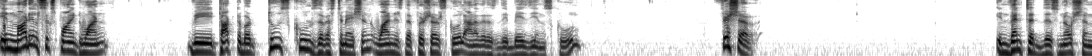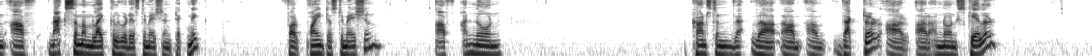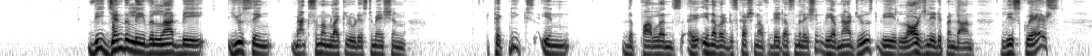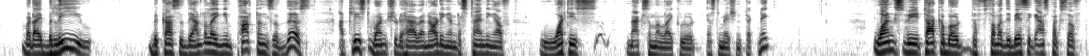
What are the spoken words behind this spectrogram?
In module 6.1 we talked about two schools of estimation one is the Fisher school another is the Bayesian school. Fisher invented this notion of maximum likelihood estimation technique for point estimation of unknown constant um, um, vector or, or unknown scalar. We generally will not be using maximum likelihood estimation techniques in the parlance uh, in our discussion of data assimilation we have not used we largely depend on least squares but I believe because of the underlying importance of this at least one should have an nodding understanding of what is maximum likelihood estimation technique. Once we talk about the, some of the basic aspects of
